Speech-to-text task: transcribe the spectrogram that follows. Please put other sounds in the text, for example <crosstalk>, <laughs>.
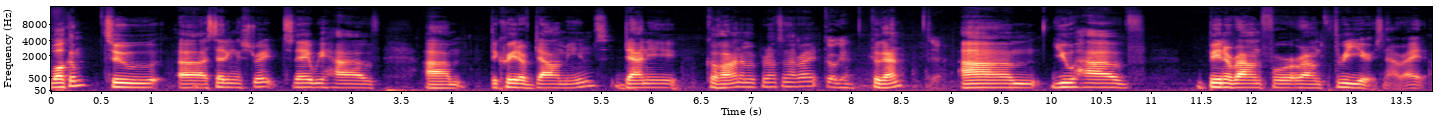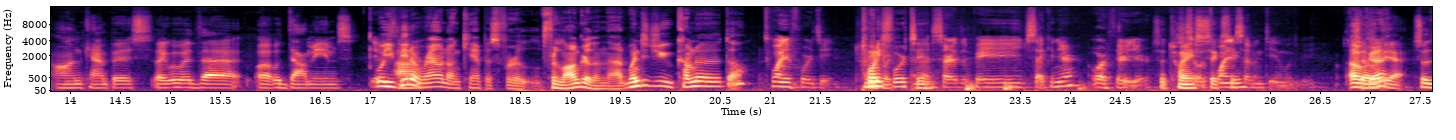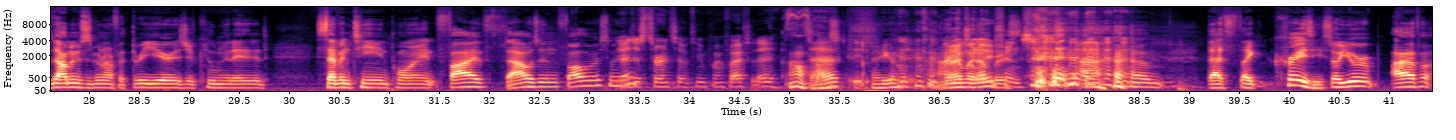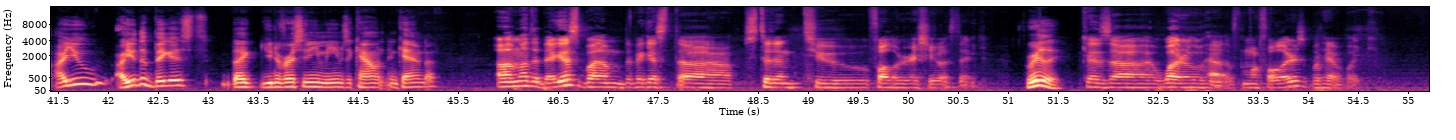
welcome to uh, Setting It Straight. Today we have um, the creator of Dal Memes, Dani Kogan. Am I pronouncing that right? Kogan. Kogan. Yeah. Um, you have been around for around three years now, right? On campus, like with the uh, with Dal Memes. Well, you've been Um, around on campus for for longer than that. When did you come to Dal? 2014. And 2014. I started the page second year or third year. So So 2017 would be. So, Okay. yeah. So the Dal Memes has been around for three years. You've accumulated seventeen point five thousand followers. something Yeah, I just turned 17.5 today. oh, That- there you go. <laughs> I know my numbers. Congratulations. <laughs> um, that's like crazy. So you're, I have, are you, are you the biggest like university memes account in Canada? I'm not the biggest, but I'm the biggest uh, student to follower ratio, I think. Really? Because uh, Waterloo have more followers, but they have like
